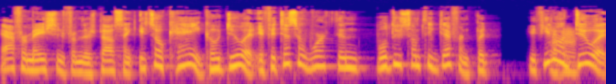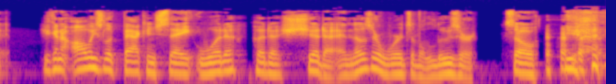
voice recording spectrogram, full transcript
affirmation from their spouse saying, it's okay, go do it. If it doesn't work, then we'll do something different. But if you mm-hmm. don't do it, you're going to always look back and say, woulda, coulda, shoulda. And those are words of a loser. So yeah,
